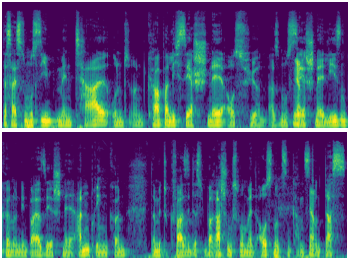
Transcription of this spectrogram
Das heißt, du musst sie mental und, und körperlich sehr schnell ausführen. Also musst ja. sehr schnell lesen können und den Ball sehr schnell anbringen können, damit du quasi das Überraschungsmoment ausnutzen kannst. Ja. Und das,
